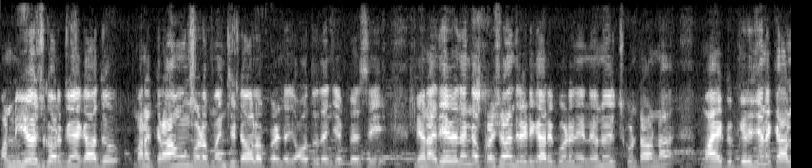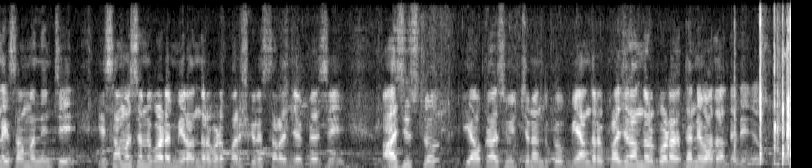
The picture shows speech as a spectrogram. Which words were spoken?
మన నియోజకవర్గమే కాదు మన గ్రామం కూడా మంచి డెవలప్మెంట్ అవుతుందని చెప్పేసి నేను అదేవిధంగా ప్రశాంత్ రెడ్డి గారికి కూడా నేను నిర్ణయించుకుంటా ఉన్నా. మా యొక్క గిరిజన కాలనీకి సంబంధించి ఈ సమస్యను కూడా మీరు అందరూ కూడా పరిష్కరిస్తారని చెప్పేసి ఆశిస్తూ ఈ అవకాశం ఇచ్చినందుకు మీ అందరూ ప్రజలందరూ కూడా ధన్యవాదాలు తెలియజేసుకుంటాను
